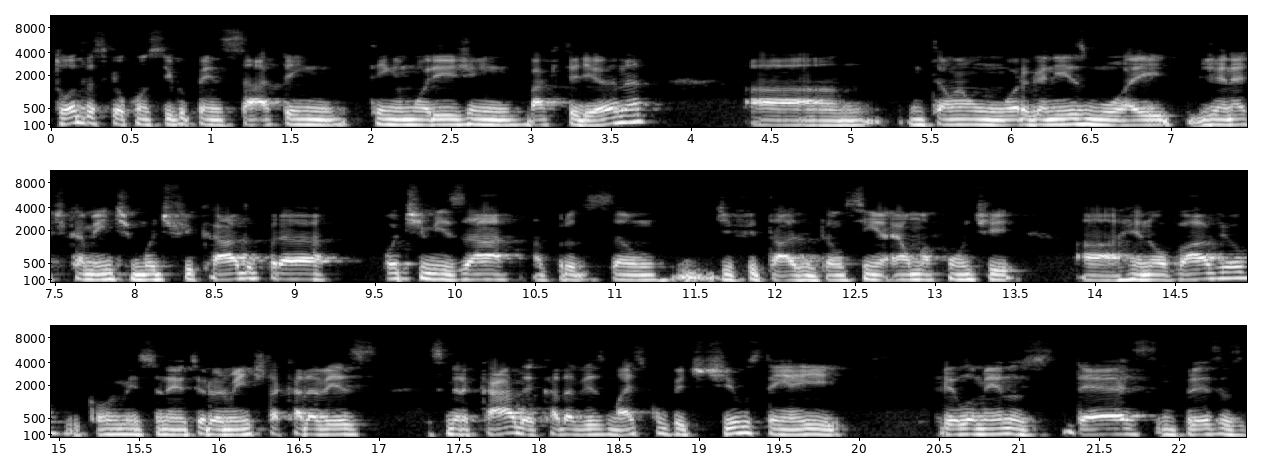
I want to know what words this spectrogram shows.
todas que eu consigo pensar têm, têm uma origem bacteriana. Ah, então é um organismo aí geneticamente modificado para otimizar a produção de fitase. Então, sim, é uma fonte uh, renovável e, como eu mencionei anteriormente, está cada vez esse mercado é cada vez mais competitivo. Tem aí pelo menos 10 empresas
